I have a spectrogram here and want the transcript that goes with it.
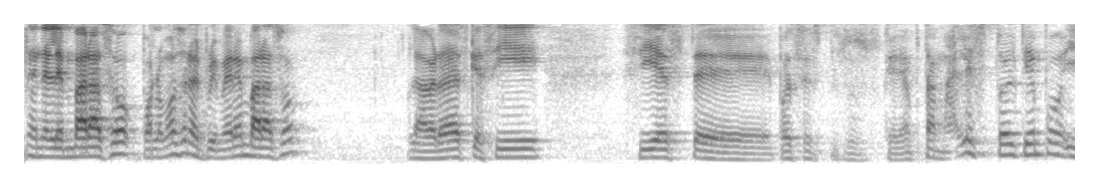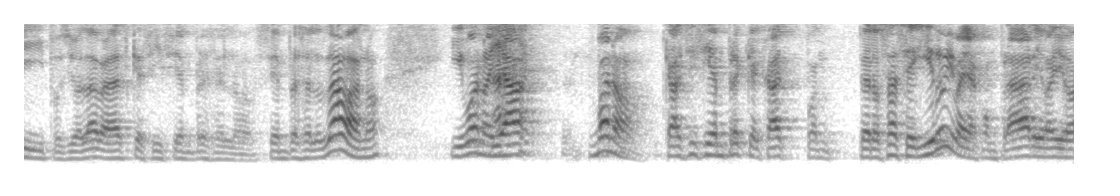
en el embarazo, por lo menos en el primer embarazo, la verdad es que sí, sí, este, pues, pues querían tamales todo el tiempo. Y pues yo la verdad es que sí, siempre se los, siempre se los daba, ¿no? Y bueno, ya, bueno, casi siempre que, pero o sea, seguido iba a comprar, iba yo,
